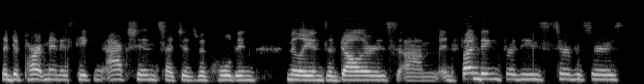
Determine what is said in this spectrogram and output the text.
the department is taking action such as withholding millions of dollars um, in funding for these servicers.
